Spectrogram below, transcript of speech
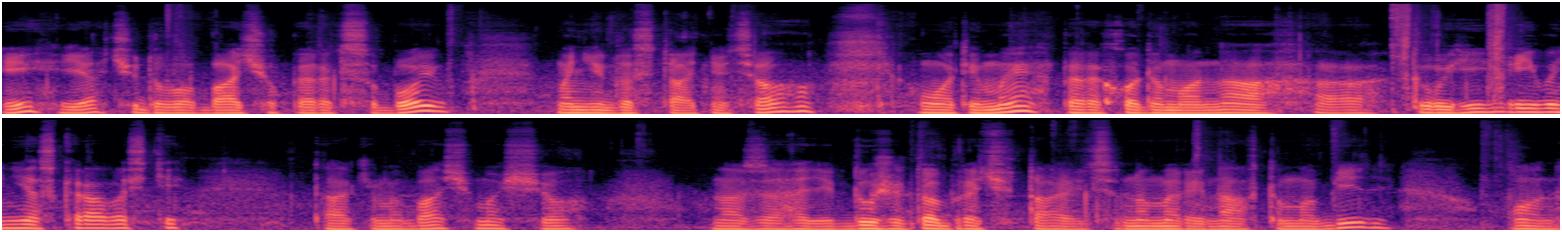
І я чудово бачу перед собою. Мені достатньо цього. От, І ми переходимо на а, другий рівень яскравості. Так, і ми бачимо, що у нас взагалі дуже добре читаються номери на автомобілі. Он,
